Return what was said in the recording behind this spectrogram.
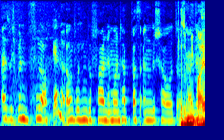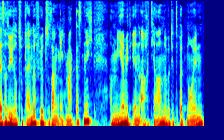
also ich bin früher auch gerne irgendwo hingefahren immer und habe was angeschaut. Also. Maya ist natürlich noch zu klein dafür, zu sagen, ich mag das nicht. Aber Mia mit ihren acht Jahren, da wird jetzt bald neun,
